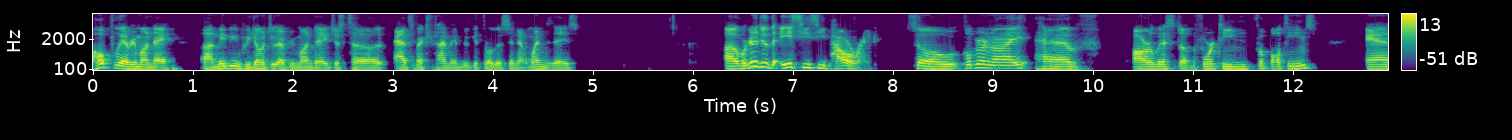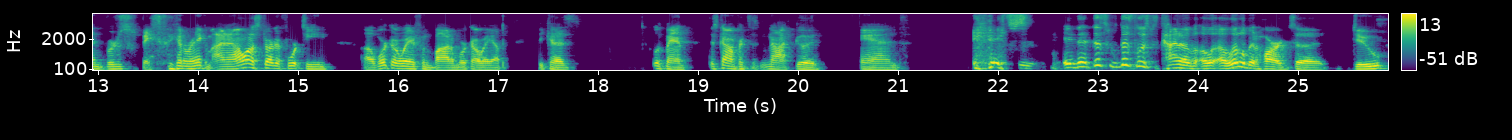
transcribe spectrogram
hopefully every monday uh, maybe if we don't do every monday just to add some extra time maybe we could throw this in at wednesdays uh, we're going to do the acc power rank so Kolbjorn and i have our list of the 14 football teams and we're just basically going to rank them. And I want to start at 14, uh, work our way from the bottom, work our way up because look, man, this conference is not good, and it's it, this this list is kind of a, a, little bit hard to do.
